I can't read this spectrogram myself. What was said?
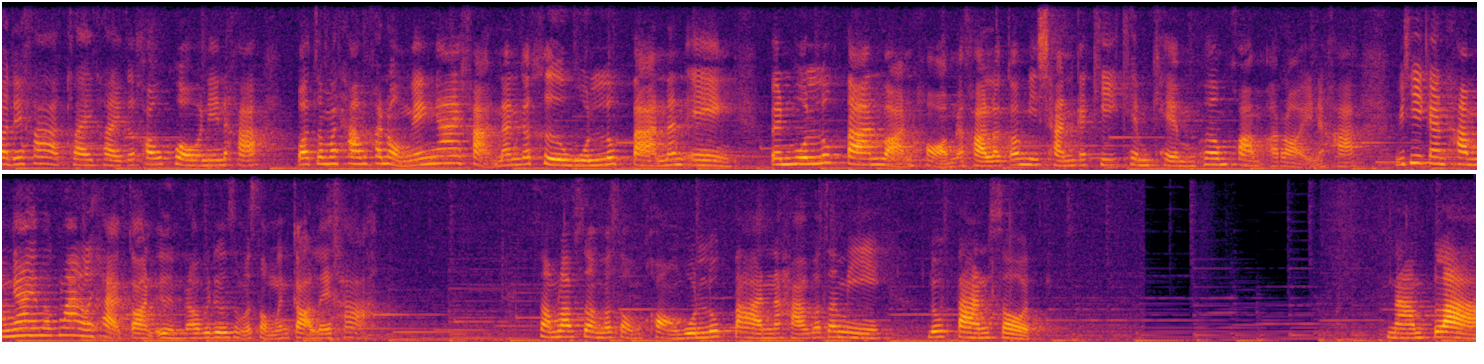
วัสดีค่ะ ใครๆก็เข้าครัววันนี้นะคะปอจะมาทำขนมง่ายๆค่ะ นั่นก็คือวุ้นลูกตาลนั่นเอง เป็นวุ้นลูกตาลหวานหอมนะคะ แล้วก็มีชั้นกะทิเค็มๆ เพิ่มความอร่อยนะคะ วิธีการทำง่ายมากๆเลยค่ะ ก่อนอื่นเราไปดูส่วนผสมกันก่อนเลยค่ะสำหรับส่วนผสมของวุ้นลูกตาลนะคะ ก็จะมีลูกตาลสด น้ำเปล่า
